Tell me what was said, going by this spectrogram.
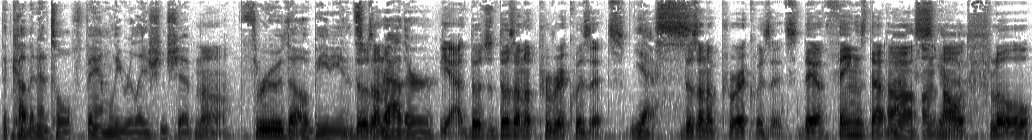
the covenantal family relationship no through the obedience, those are not, rather yeah those those are not prerequisites yes. those are not prerequisites. They are things that Nice, are an yeah. outflow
